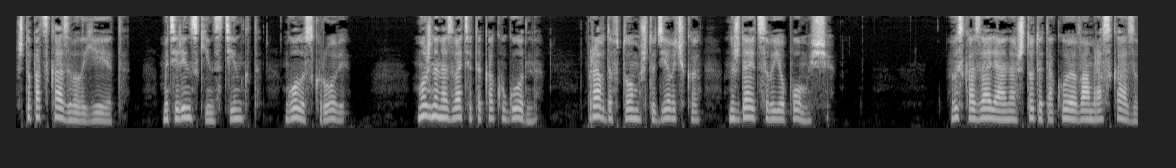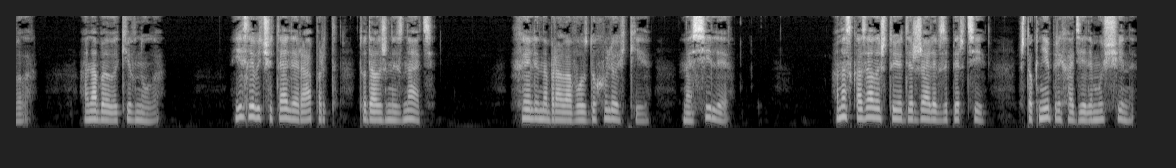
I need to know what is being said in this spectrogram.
Что подсказывало ей это? Материнский инстинкт, голос крови. Можно назвать это как угодно. Правда в том, что девочка нуждается в ее помощи. «Вы сказали, она что-то такое вам рассказывала». Аннабелла кивнула. «Если вы читали рапорт, то должны знать». Хелли набрала воздух в легкие. «Насилие». Она сказала, что ее держали в заперти, что к ней приходили мужчины.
